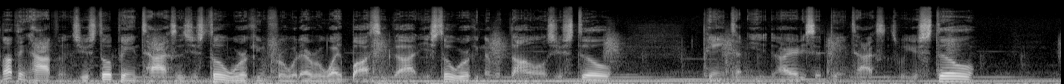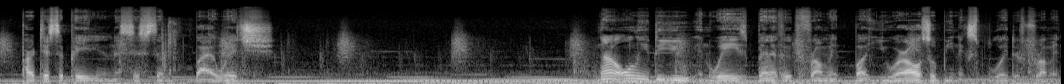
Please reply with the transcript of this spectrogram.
nothing happens. You're still paying taxes. You're still working for whatever white boss you got. You're still working at McDonald's. You're still paying. Ta- I already said paying taxes, but you're still participating in a system by which not only do you in ways benefit from it, but you are also being exploited from it.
